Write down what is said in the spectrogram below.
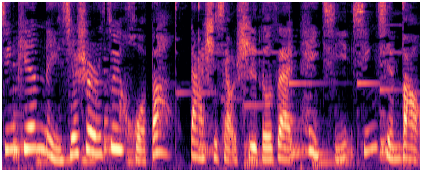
今天哪些事儿最火爆？大事小事都在《佩奇新鲜报》。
